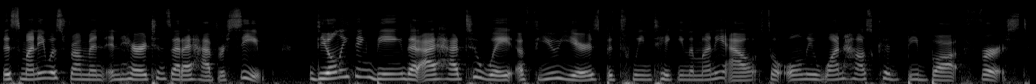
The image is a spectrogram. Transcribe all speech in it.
This money was from an inheritance that I have received. The only thing being that I had to wait a few years between taking the money out, so only one house could be bought first.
